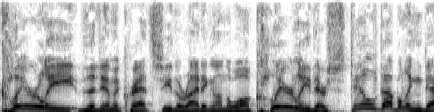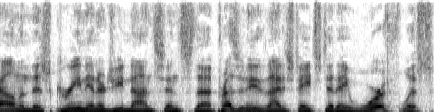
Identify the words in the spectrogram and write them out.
clearly, the Democrats see the writing on the wall. Clearly, they're still doubling down on this green energy nonsense. The President of the United States did a worthless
